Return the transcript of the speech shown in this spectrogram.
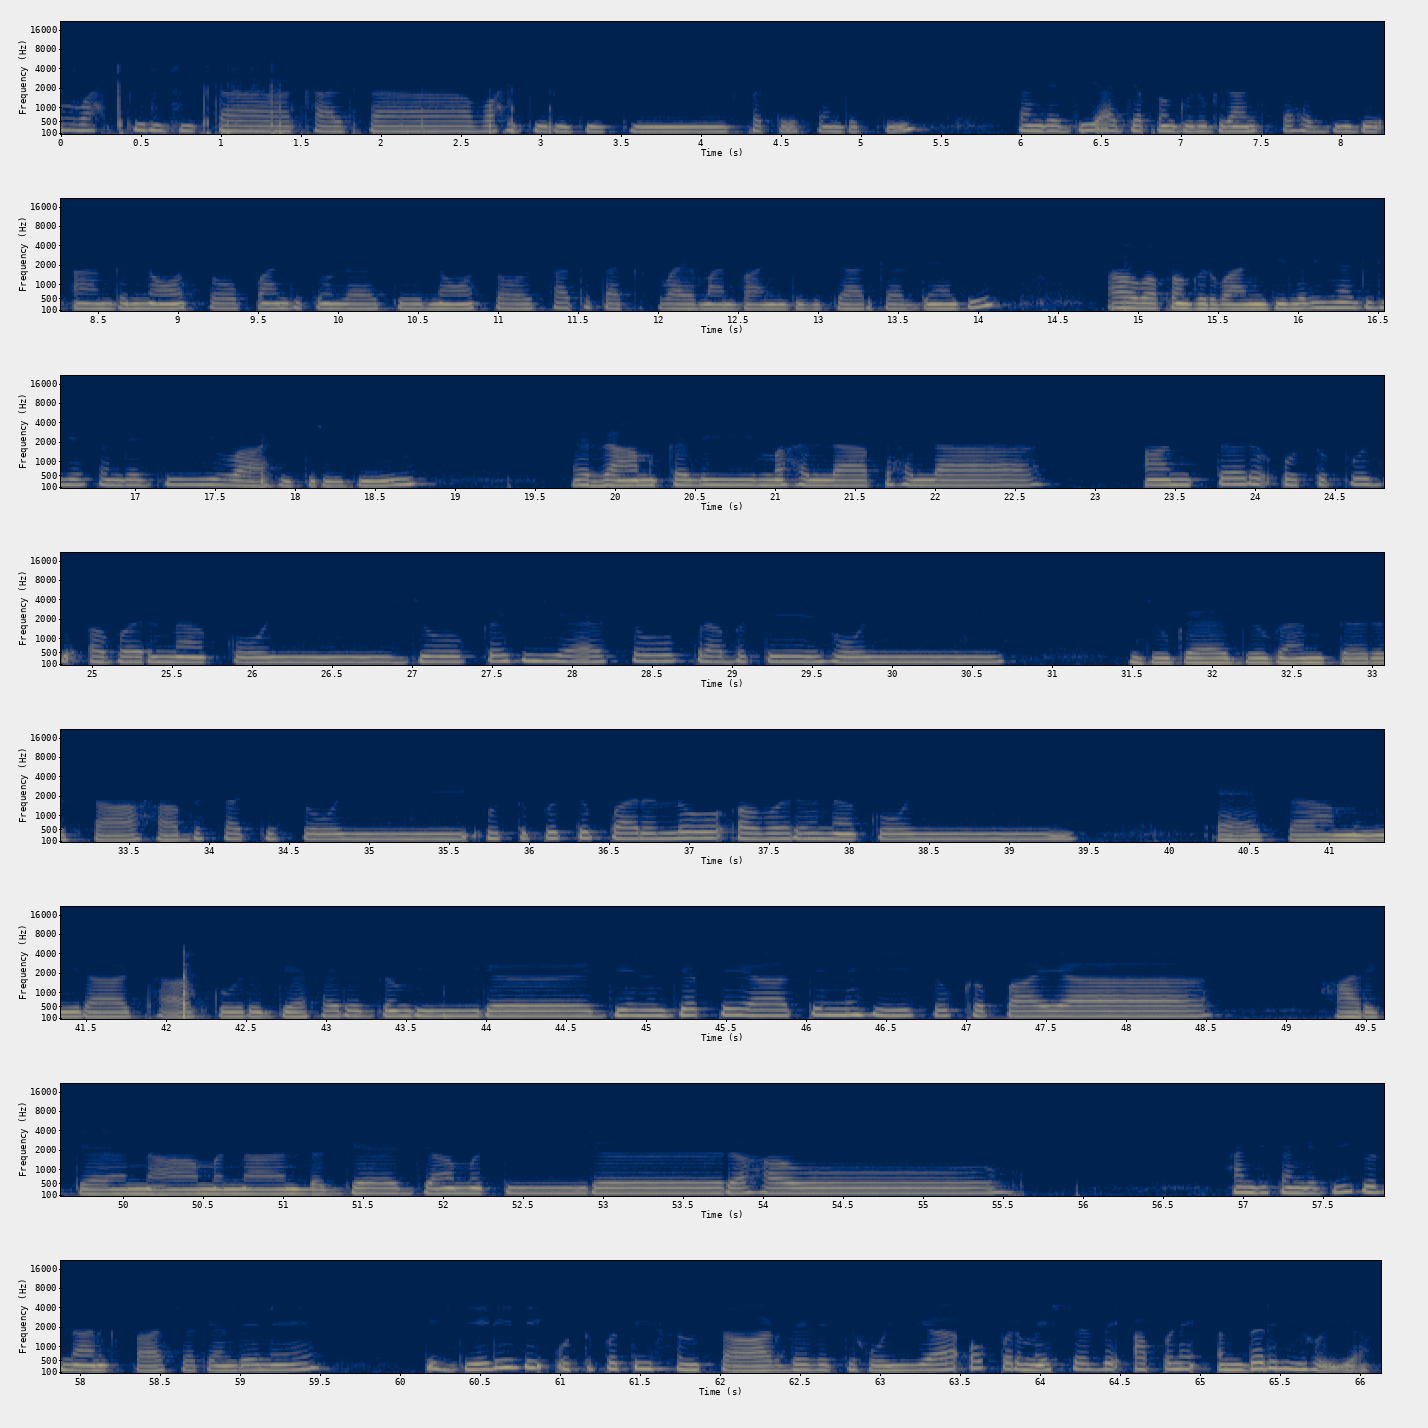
ਵਾਹਿਗੁਰੂ ਜੀ ਕਾ ਖਾਲਸਾ, ਵਾਹਿਗੁਰੂ ਜੀ ਕੀ ਫਤਿਹ। ਸੰਗਤ ਜੀ ਸੰਗਤ ਜੀ, ਅੱਜ ਆਪਾਂ ਗੁਰੂ ਗ੍ਰੰਥ ਸਾਹਿਬ ਜੀ ਦੇ ਅੰਗ 905 ਤੋਂ ਲੈ ਕੇ 907 ਤੱਕ ਸਵਾਇਮਾਨ ਬਾਣੀ ਦੀ ਵਿਚਾਰ ਕਰਦੇ ਹਾਂ ਜੀ। ਆਓ ਆਪਾਂ ਗੁਰਬਾਣੀ ਦੀ ਲੜੀ ਨਾਲ ਜੁੜੀਏ ਸੰਗਤ ਜੀ। ਵਾਹਿਗੁਰੂ ਜੀ, ਰਾਮਕਲੀ ਮਹੱਲਾ ਪਹਿਲਾ ਅੰਤਰ ਉਤਪੁਜ ਅਵਰ ਨ ਕੋਈ, ਜੋ ਕਹੀਐ ਸੋ ਪ੍ਰਭ ਤੇ ਹੋਈ। ਜੁਗੈ ਜੁਗੰਤਰ ਸਾਹਿਬ ਸਚ ਸੋਈ, ਉਤਪਤ ਪਰ ਲੋ ਅਵਰ ਨ ਕੋਈ। ਐਸਾ ਮੇਰਾ ਠਾਕੁਰ ਗਹਿਰ ਗੰਭੀਰ, ਜਿਨ ਜਪਿਆ ਤਿਨ ਹੀ ਸੁਖ ਪਾਇਆ। ਹਰ ਕੈ ਨਾਮ ਨਾ ਲੱਗੈ ਜਮ ਤੀਰ ਰਹਾਓ ਹਾਂਜੀ ਸੰਗਤ ਜੀ, ਗੁਰੂ ਨਾਨਕ ਪਾਤਸ਼ਾਹ ਕਹਿੰਦੇ ਨੇ ਕਿ ਜਿਹੜੀ ਵੀ ਉਤਪਤੀ ਸੰਸਾਰ ਦੇ ਵਿੱਚ ਹੋਈ ਆ, ਉਹ ਪਰਮੇਸ਼ਰ ਦੇ ਆਪਣੇ ਅੰਦਰ ਹੀ ਹੋਈ ਆ।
